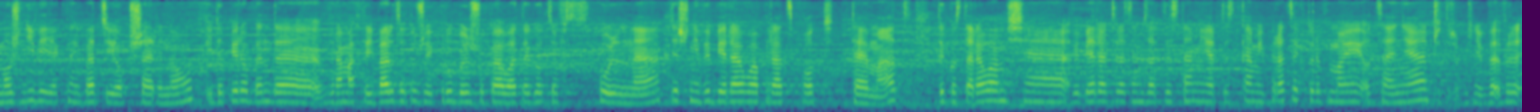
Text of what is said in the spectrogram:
możliwie jak najbardziej obszerną i dopiero będę w ramach tej bardzo dużej próby szukała tego, co wspólne. Też nie wybierała prac pod temat, tylko starałam się wybierać razem z artystami i artystkami prace, które w mojej ocenie, czy też właśnie w, w,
